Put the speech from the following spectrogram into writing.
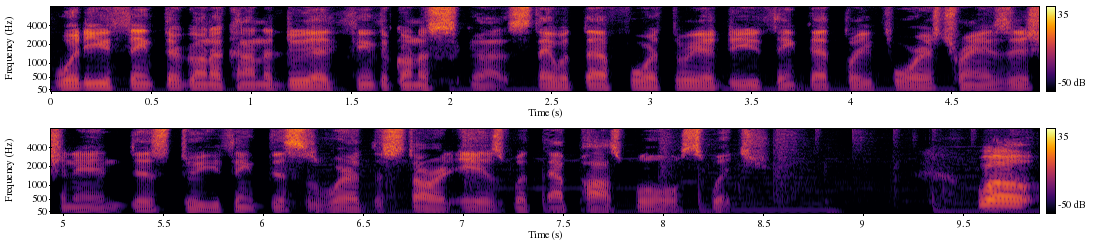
What do you think they're going to kind of do? Do you think they're going to uh, stay with that four three, or do you think that three four is transitioning? This do you think this is where the start is with that possible switch? Well,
